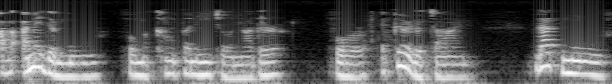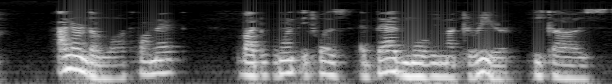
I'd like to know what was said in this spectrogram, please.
uh, I made a move from a company to another for a period of time. That move, I learned a lot from it, but once it was a bad move in my career because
